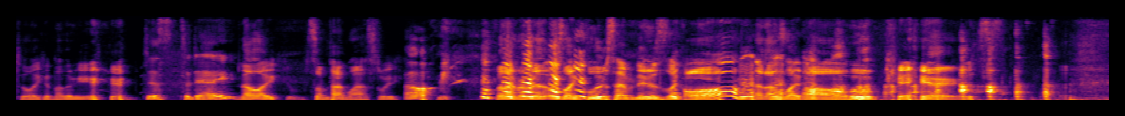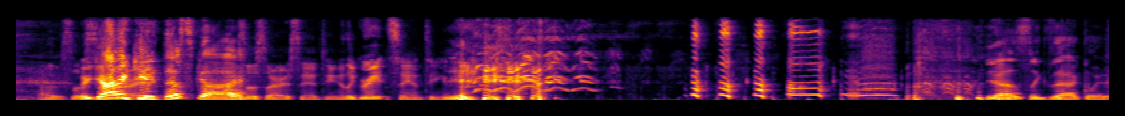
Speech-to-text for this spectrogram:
to like another year. Just today? no, like sometime last week. Oh, But I remember it was like Blues have news. Like oh, and I was like, oh, who cares? I'm so we gotta keep this guy. So sorry, Santini, the great Santini. Yeah. yes, exactly.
